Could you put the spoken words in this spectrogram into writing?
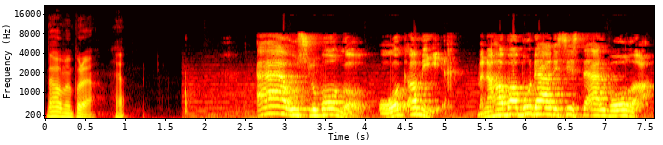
Det har vi på det. Jeg er Oslo-borger og Amir, men jeg har bare bodd her de siste elleve åra.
